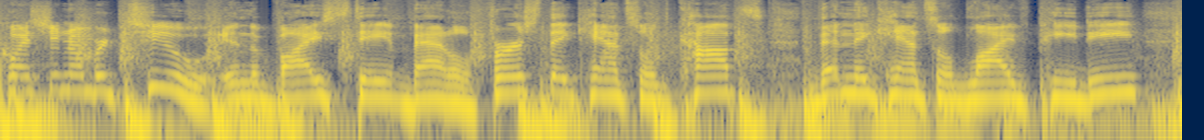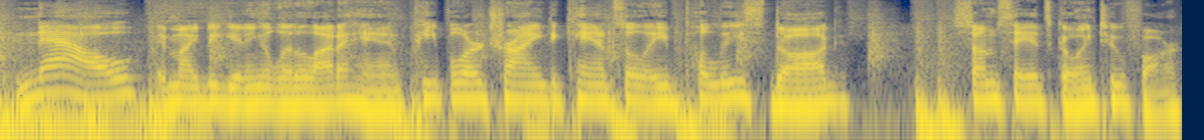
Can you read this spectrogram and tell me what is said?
question number two in the bi state battle. First, they canceled cops, then they canceled live PD. Now, it might be getting a little out of hand. People are trying to cancel a police dog. Some say it's going too far.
